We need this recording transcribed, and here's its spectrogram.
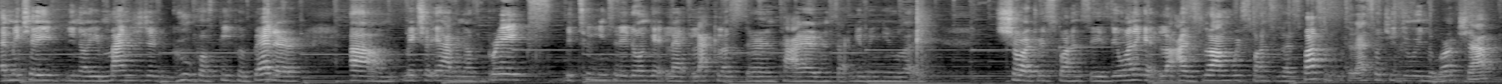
and make sure you, you know, you manage the group of people better. Um, make sure you have enough breaks between so they don't get like lackluster and tired and start giving you like short responses. They want to get as long responses as possible. So that's what you do in the workshop.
